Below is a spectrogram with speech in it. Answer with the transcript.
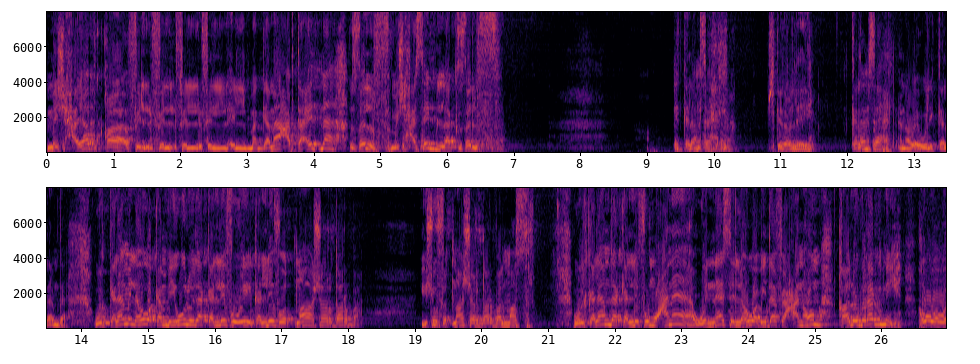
مش هيبقى في ال في ال في ال في الجماعة بتاعتنا ظلف مش هسيب لك ظلف. الكلام سهل. مش كده ولا إيه؟ كلام سهل ان هو يقول الكلام ده. والكلام اللي هو كان بيقوله ده كلفه إيه؟ كلفه 12 ضربة. يشوف 12 ضربة لمصر. والكلام ده كلفه معاناة والناس اللي هو بيدافع عنهم قالوا برجمه. هو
